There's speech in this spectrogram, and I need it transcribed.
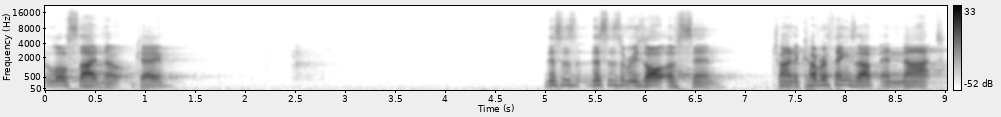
A little side note, okay? This is, this is a result of sin, trying to cover things up and not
